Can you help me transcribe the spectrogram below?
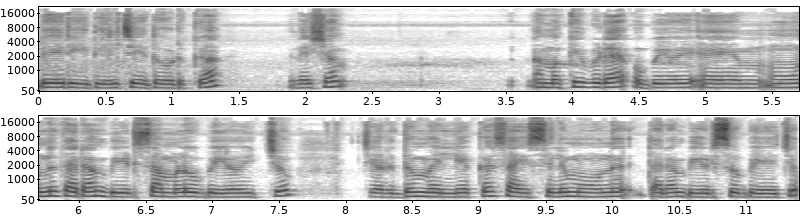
ഇതേ രീതിയിൽ ചെയ്ത് കൊടുക്കുക. ഏകദേശം നമുക്കിവിടെ ഉപയോഗി മൂന്ന് തരം ബീഡ്സ് നമ്മൾ ഉപയോഗിച്ചു. ചെറുതും വലിയൊക്കെ സൈസിൽ മൂന്ന് തരം ബീഡ്സ് ഉപയോഗിച്ചു.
